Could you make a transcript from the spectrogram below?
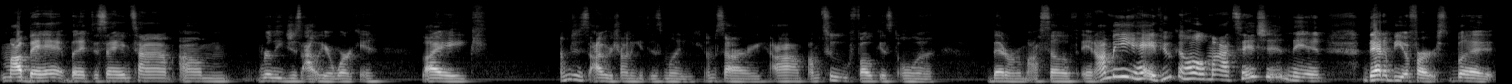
my bad, but at the same time, I'm really just out here working. Like, I'm just out here trying to get this money. I'm sorry. I'm, I'm too focused on bettering myself. And I mean, hey, if you can hold my attention, then that'll be a first. But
